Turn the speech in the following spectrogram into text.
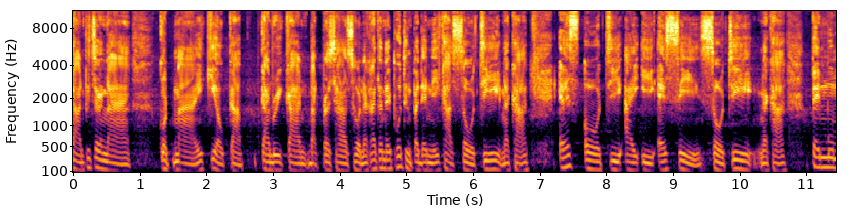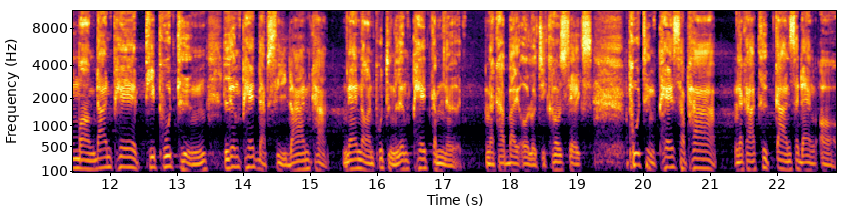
การพิจารณากฎหมายเกี่ยวกับการบริการบัตรประชาชนนะคะท่านได้พูดถึงประเด็นนี้ค่ะโซจีนะคะ S O G I E S C โซจีนะคะเป็นมุมมองด้านเพศที่พูดถึงเรื่องเพศแบบสี่ด้านค่ะ แน่นอนพูดถึงเรื่องเพศกำเนิดนะคะ biological sex พูดถึงเพศสภาพ นะคะคือการแสดงออก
